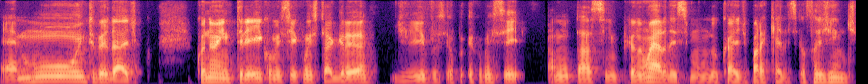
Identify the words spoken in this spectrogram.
é muito verdade. Quando eu entrei comecei com o Instagram de livros, eu, eu comecei a notar assim, porque eu não era desse mundo, eu caí de paraquedas. Eu falei, gente,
